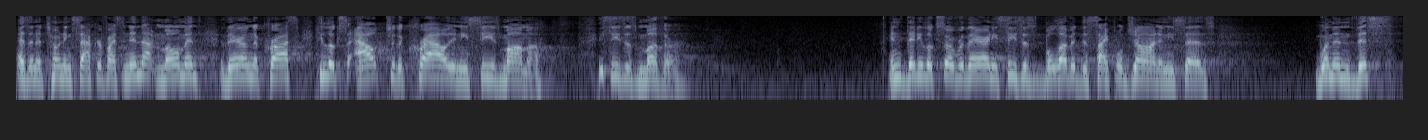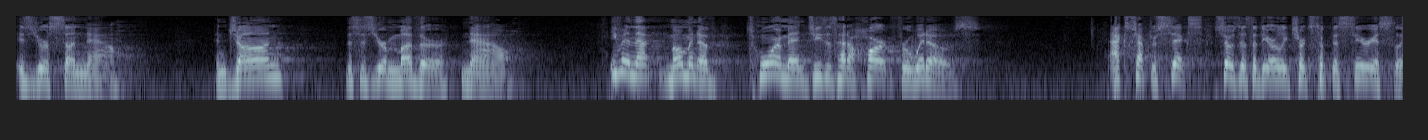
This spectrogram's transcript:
as an atoning sacrifice. And in that moment, there on the cross, he looks out to the crowd and he sees Mama. He sees his mother. And then he looks over there and he sees his beloved disciple John and he says, Woman, this is your son now. And John, this is your mother now. Even in that moment of torment, Jesus had a heart for widows. Acts chapter 6 shows us that the early church took this seriously.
